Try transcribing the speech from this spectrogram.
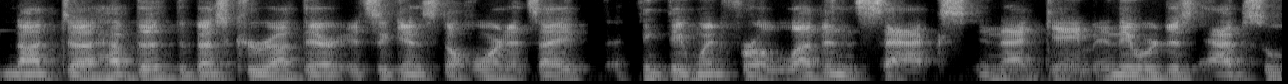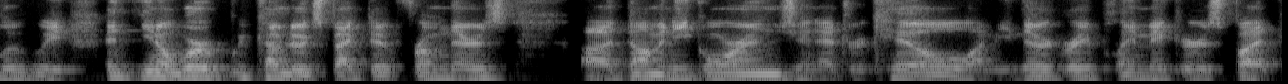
not uh, have the, the best crew out there. It's against the Hornets. I, I think they went for 11 sacks in that game, and they were just absolutely. And you know, we're we come to expect it from there's uh, Dominique Orange and Edric Hill. I mean, they're great playmakers, but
